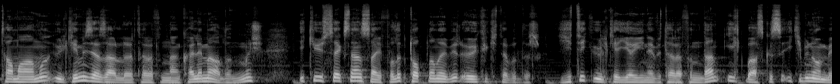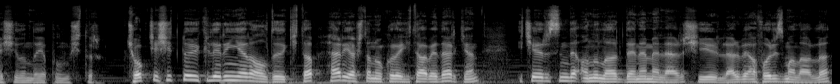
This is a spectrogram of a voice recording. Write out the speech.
tamamı ülkemiz yazarları tarafından kaleme alınmış 280 sayfalık toplama bir öykü kitabıdır. Yitik Ülke Yayın Evi tarafından ilk baskısı 2015 yılında yapılmıştır. Çok çeşitli öykülerin yer aldığı kitap her yaştan okura hitap ederken içerisinde anılar, denemeler, şiirler ve aforizmalarla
